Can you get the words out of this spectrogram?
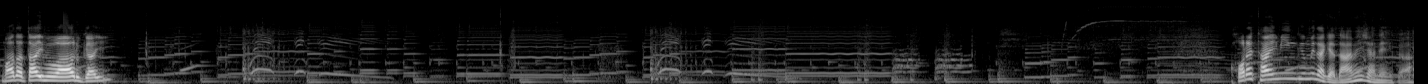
まだタイムはあるかい？これタイミング見なきゃダメじゃねえか。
